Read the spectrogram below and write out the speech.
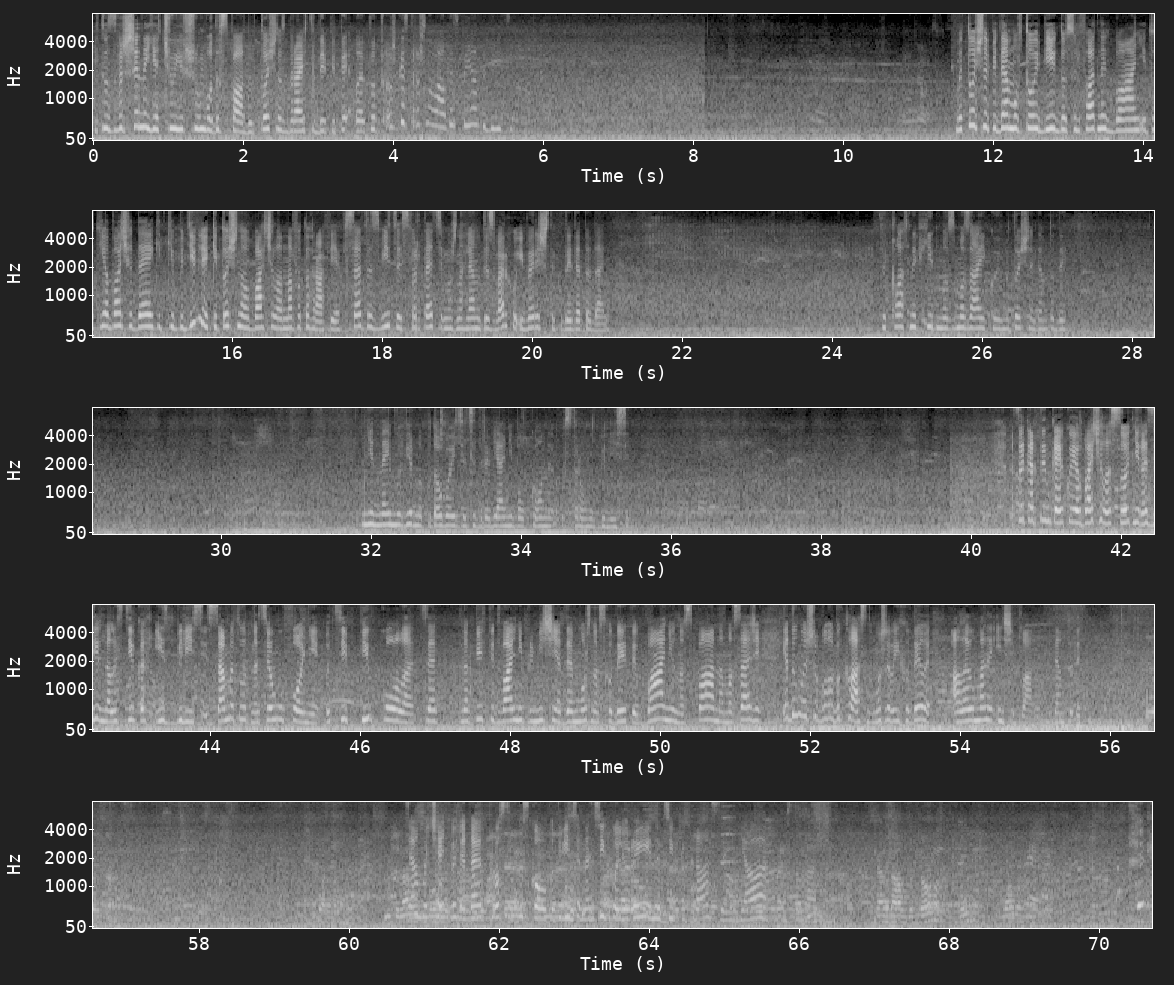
І тут з вершини я чую шум водоспаду. Точно збираюсь туди піти, але тут трошки страшнувато стояти, дивіться. Ми точно підемо в той бік до сульфатних бань, і тут я бачу деякі такі будівлі, які точно бачила на фотографіях. Все це звідси з фортеці можна глянути зверху і вирішити, куди йдете далі. Це класний вхід з мозаїкою, ми точно йдемо туди. Мені неймовірно подобаються ці дерев'яні балкони у старому Тбілісі. Це картинка, яку я бачила сотні разів на листівках із Тбілісі. Саме тут, на цьому фоні, оці півкола, це напівпідвальні приміщення, де можна сходити в баню, на спа, на масажі. Я думаю, що було би класно. Може, ви і ходили, але у мене інші плани. Йдемо туди. Ця мечеть виглядає просто казково. Подивіться на ці кольори, на ці прикраси. Я просто вражена.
